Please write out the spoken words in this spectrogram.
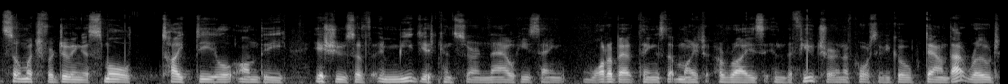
so much for doing a small, tight deal on the issues of immediate concern now. He's saying, what about things that might arise in the future? And of course, if you go down that road,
